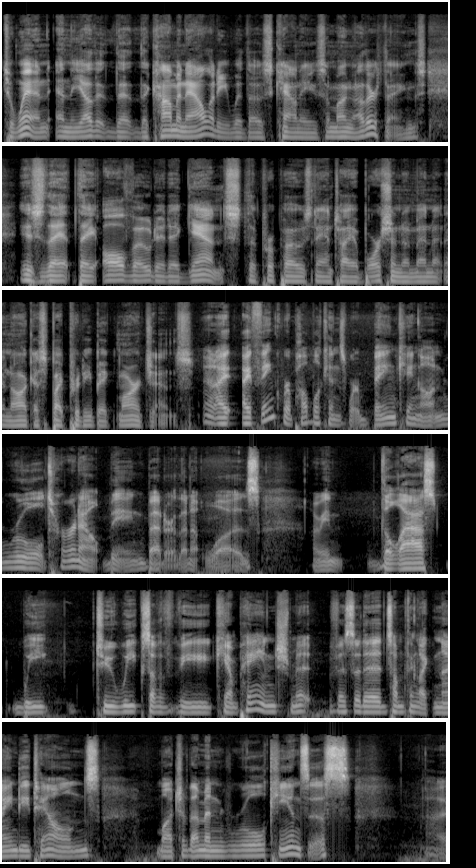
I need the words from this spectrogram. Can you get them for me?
to win. And the other the, the commonality with those counties among other things is that they all voted against the proposed anti-abortion amendment in August by pretty big margins. And I, I think Republicans were banking on rural turnout being better than it was. I mean, the last week two weeks of the campaign, Schmidt visited something like 90 towns, much of them in rural Kansas. Uh,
